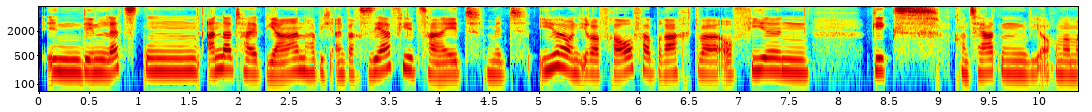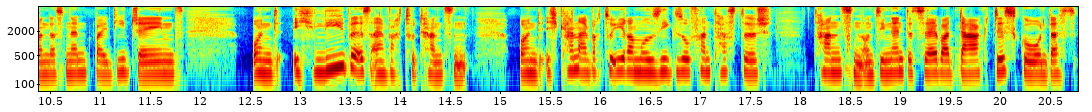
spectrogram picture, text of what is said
in den letzten anderthalb Jahren habe ich einfach sehr viel Zeit mit ihr und ihrer Frau verbracht, war auf vielen Gigs, Konzerten, wie auch immer man das nennt, bei DJs. Und ich liebe es einfach zu tanzen. Und ich kann einfach zu ihrer Musik so fantastisch tanzen. Und sie nennt es selber Dark Disco und das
